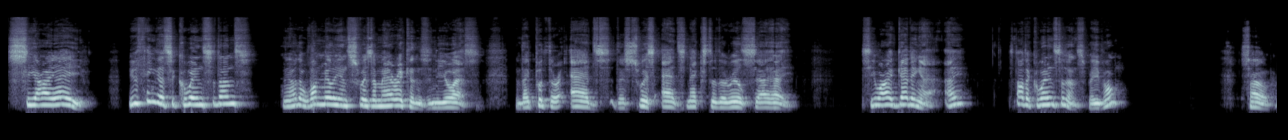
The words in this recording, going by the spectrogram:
CIA? You think that's a coincidence? You know, there are 1 million Swiss Americans in the US, and they put their ads, their Swiss ads, next to the real CIA. See where I'm getting at, eh? It's not a coincidence, people. So,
